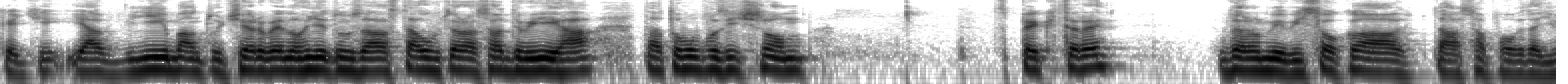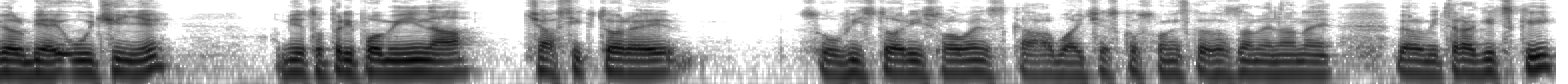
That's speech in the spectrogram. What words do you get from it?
Keď ja vnímam tú červenú hnedú zástavu, ktorá sa dvíha na tom opozičnom spektre, veľmi vysoká, dá sa povedať veľmi aj účinne. A mne to pripomína časy, ktoré sú v histórii Slovenska alebo aj Československa zaznamenané veľmi tragicky.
